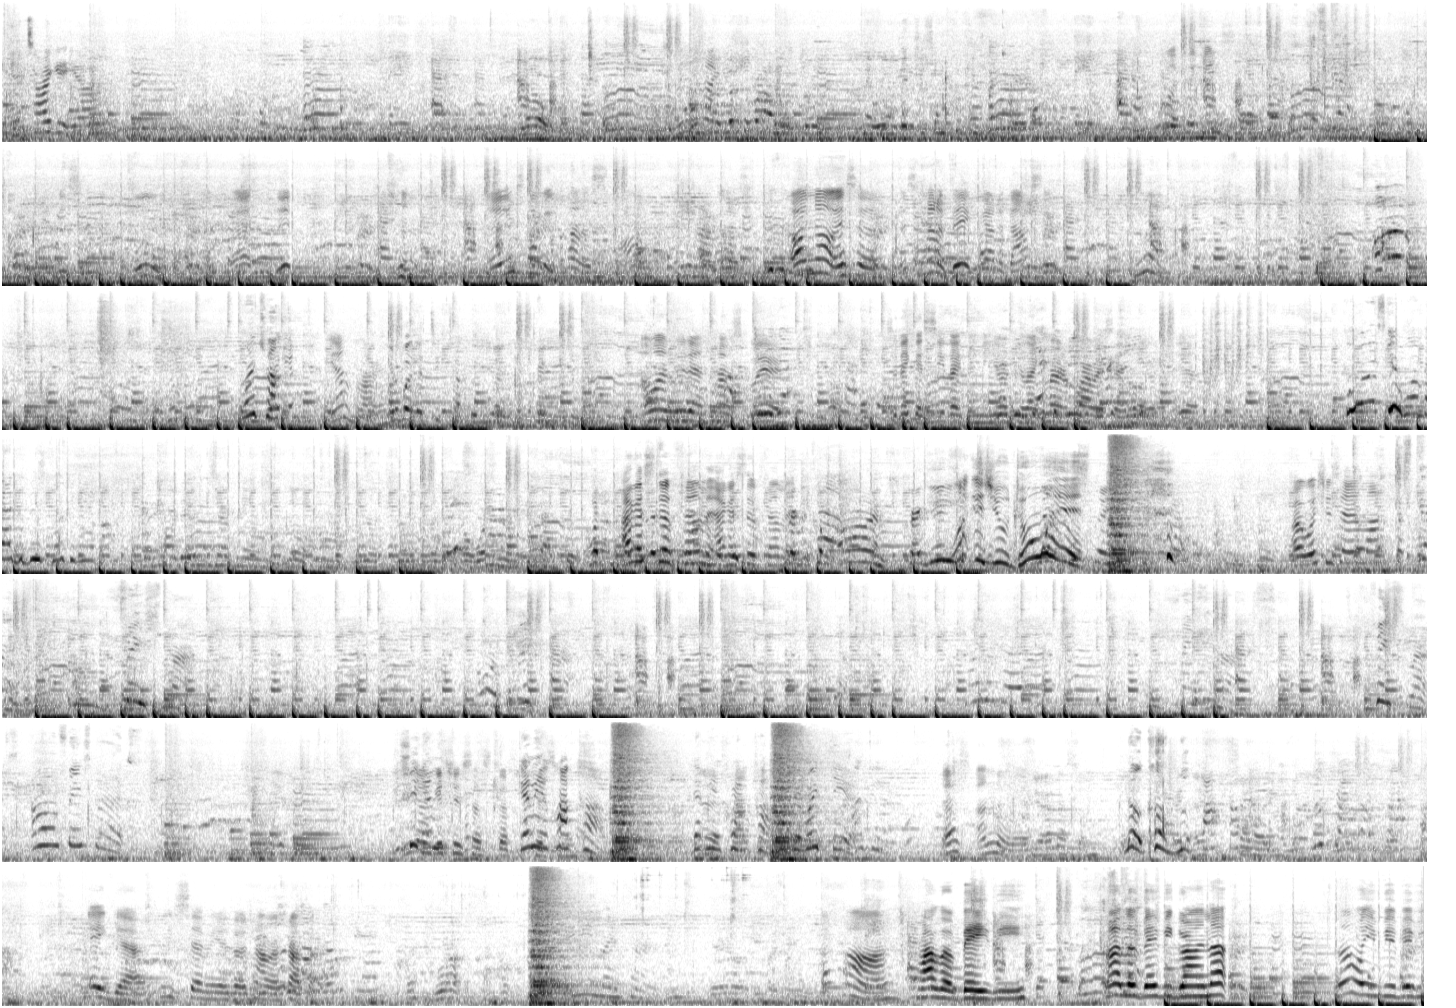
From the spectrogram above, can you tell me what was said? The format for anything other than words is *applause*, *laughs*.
In Target, y'all. No. Gonna get you some cookies. Oh no, it's a, still film it. I can still film it. Come on, Craigie. What is you doing? Oh, what you saying, Mom? Face mask. Face mask. I want face mask. You should get me, get you some stuff. get me a for crock Christmas. top. Get me a crock top. They're right there. That's underwear. Yeah, I got some. No, come, look. Hey, gal, he's seven years old trying to wear crop top. Aw, my little baby. My little baby growing up. I want you to be a baby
